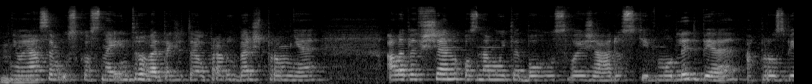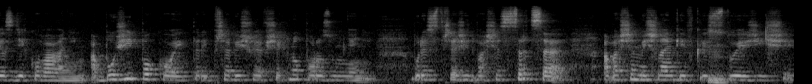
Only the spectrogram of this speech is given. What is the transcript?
Mm-hmm. Jo, já jsem úzkostný introvert, takže to je opravdu verš pro mě. Ale ve všem oznamujte Bohu svoje žádosti v modlitbě a prozbě s děkováním. A boží pokoj, který převyšuje všechno porozumění, bude střežit vaše srdce a vaše myšlenky v Kristu mhm. Ježíši.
